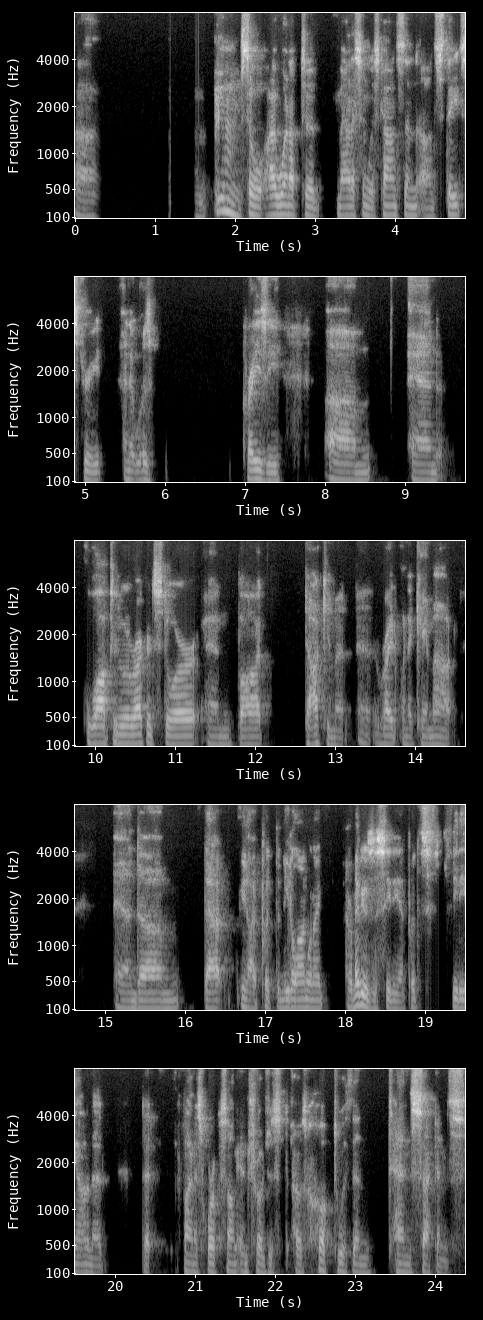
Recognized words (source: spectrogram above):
uh, so i went up to madison wisconsin on state street and it was crazy um, and walked into a record store and bought Document uh, right when it came out, and um, that you know I put the needle on when I or maybe it was a CD. I put the CD on and that that finest work song intro. Just I was hooked within ten seconds,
